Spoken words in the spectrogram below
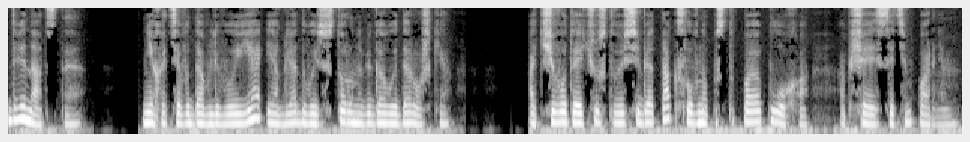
Двенадцатая. Нехотя выдавливаю я и оглядываюсь в сторону беговой дорожки. Отчего-то я чувствую себя так, словно поступаю плохо, общаясь с этим парнем.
